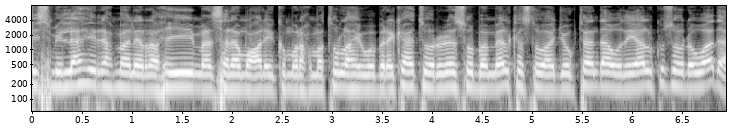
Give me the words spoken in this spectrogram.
bismillaahi raxmaan iraxiim assalaamu calaykum waraxmatullaahi wabarakaatu oreresoba meel kastoo aa joogtaan daawadayaal ku soo dhowaada.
